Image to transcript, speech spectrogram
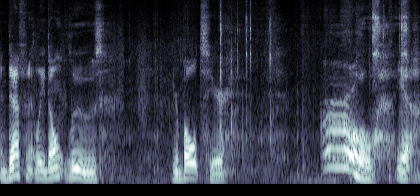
And definitely don't lose your bolts here. Oh, yeah.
